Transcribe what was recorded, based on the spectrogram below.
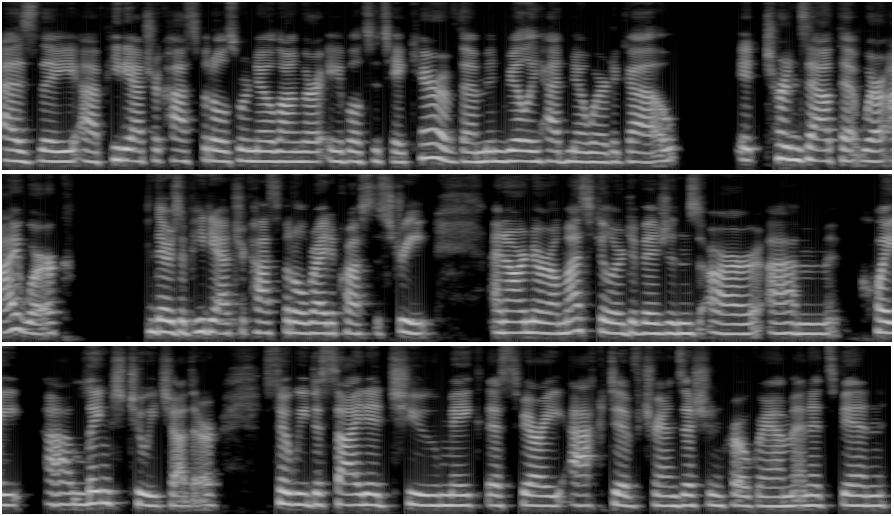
as the uh, pediatric hospitals were no longer able to take care of them and really had nowhere to go. It turns out that where I work, there's a pediatric hospital right across the street, and our neuromuscular divisions are um, quite uh, linked to each other. So we decided to make this very active transition program, and it's been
